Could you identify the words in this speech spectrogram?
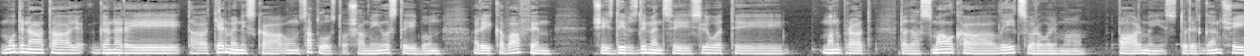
mudinātāja, gan arī tā ķermeniskā un saplūstošā mīlestība, un arī Kavafim šīs divas dimensijas ļoti, manuprāt, tādā smalkā līdzsvarojumā pārmijas. Tur ir gan šī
